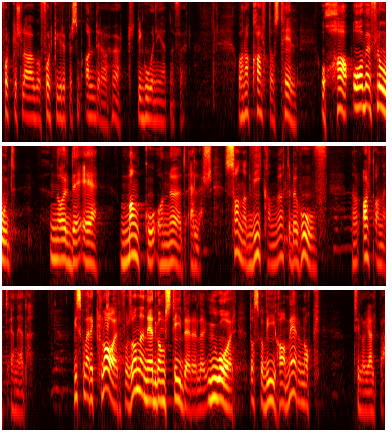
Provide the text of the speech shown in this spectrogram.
folkeslag og folkegrupper som aldri har hørt de gode nyhetene før. Og han har kalt oss til å ha overflod når det er manko og nød ellers. Sånn at vi kan møte behov når alt annet er nede. Vi skal være klar for sånne nedgangstider eller uår. Da skal vi ha mer enn nok til å hjelpe.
